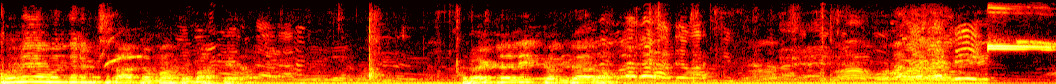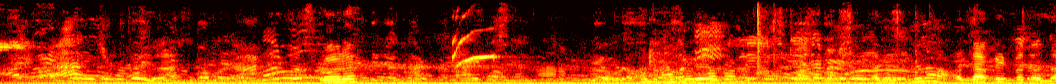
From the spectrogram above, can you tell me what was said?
ಕೊನೆಯ ಒಂದು ನಿಮಿಷದ ಆಟ ಮಾತ್ರ ಬಾಕಿ ರೈಟ್ನಲ್ಲಿ ಗಂಗಾರಾಮ್ ಸ್ಕೋರ್ ಹದಿನಾಲ್ಕು ಇಪ್ಪತ್ತೊಂದ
